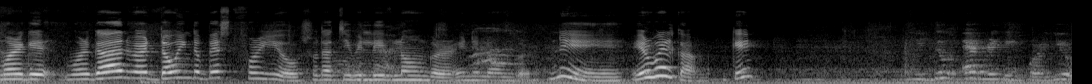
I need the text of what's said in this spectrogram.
Morgan, Morgan, we're doing the best for you so that you will live longer, any longer. Nee, you're welcome. Okay? We do everything for you.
